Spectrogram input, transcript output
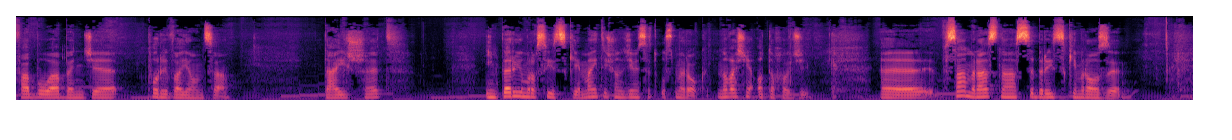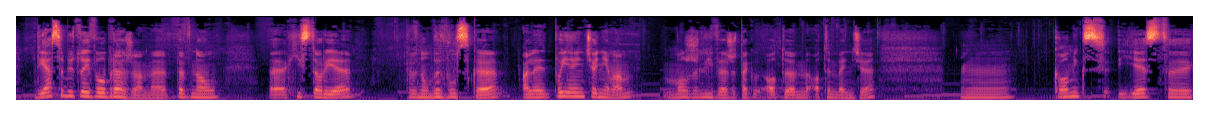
fabuła będzie porywająca. Tajszet. Imperium Rosyjskie, maj 1908 rok. No właśnie o to chodzi. E, w sam raz na syberyjskie mrozy. Ja sobie tutaj wyobrażam e, pewną historię, pewną wywózkę, ale pojęcia nie mam. Możliwe, że tak o tym, o tym będzie. Mm, Komiks jest e,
